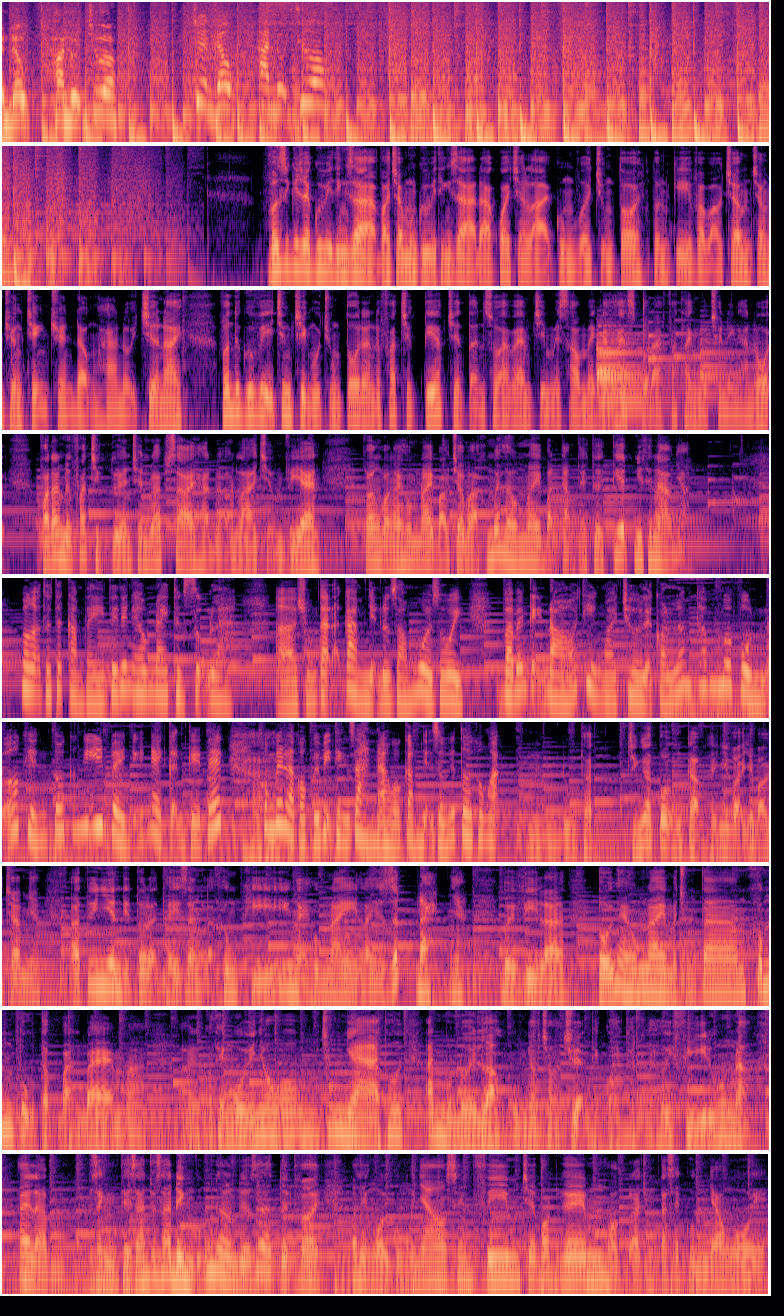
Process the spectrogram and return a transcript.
Chuyển động Hà Nội trưa. Chuyển động Hà Nội trưa. Vâng xin kính chào quý vị thính giả và chào mừng quý vị thính giả đã quay trở lại cùng với chúng tôi Tuấn Kỳ và Bảo Trâm trong chương trình chuyển động Hà Nội trưa nay. Vâng thưa quý vị, chương trình của chúng tôi đang được phát trực tiếp trên tần số FM 96 MHz của Đài Phát thanh và Truyền hình Hà Nội và đang được phát trực tuyến trên website hanoionline.vn. Vâng và ngày hôm nay Bảo Trâm ạ, không biết là hôm nay bạn cảm thấy thời tiết như thế nào nhỉ? Vâng ạ, tôi cảm thấy thời tiết ngày hôm nay thực sự là à, chúng ta đã cảm nhận được gió mùa rồi và bên cạnh đó thì ngoài trời lại còn lâm thâm mưa phùn nữa khiến tôi cứ nghĩ về những cái ngày cận kề Tết. Không biết là có quý vị thính giả nào có cảm nhận giống như tôi không ạ? Ừ, đúng thật chính là tôi cũng cảm thấy như vậy nha Bảo Trâm nhé à, Tuy nhiên thì tôi lại thấy rằng là không khí ngày hôm nay lại rất đẹp nha Bởi vì là tối ngày hôm nay mà chúng ta không tụ tập bạn bè mà à, có thể ngồi với nhau trong nhà thôi ăn một nồi lẩu cùng nhau trò chuyện thì quả thật là hơi phí đúng không nào? Hay là dành thời gian cho gia đình cũng là điều rất là tuyệt vời. Có thể ngồi cùng với nhau xem phim chơi board game hoặc là chúng ta sẽ cùng nhau ngồi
